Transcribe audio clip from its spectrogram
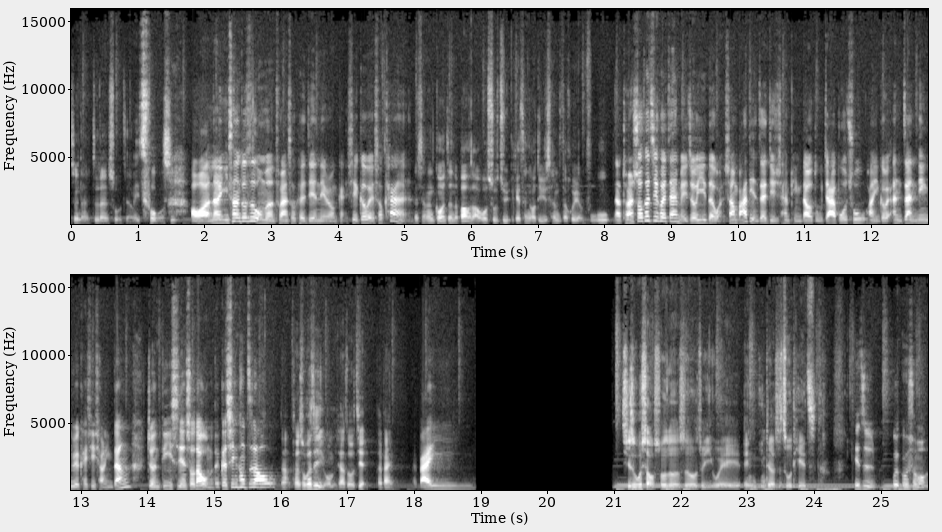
最难最难说这样，没错，是好啊。那以上就是我们突然说科技的内容，感谢各位收看。那想看更完整的报道或数据，可以参考地区产的会员服务。那突然说科技会在每周一的晚上八点在地区产频道独家播出，欢迎各位按赞、订阅、开启小铃铛，就能第一时间收到我们的更新通知哦。那突然说科技，我们下周见，拜拜，拜拜。其实我小时候的时候就以为英英特尔是做贴纸的，贴纸为为什么？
